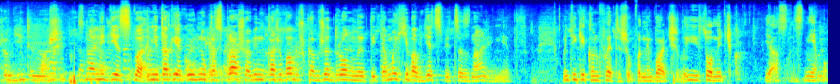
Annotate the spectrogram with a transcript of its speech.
Щоб діти наші знали дитинство, не так, як у внука спрашивав, він каже, бабушка, вже дрон летить, а ми хіба в дитинстві це знали? Ні. Ми тільки конфети, щоб вони бачили, і сонечко ясне з небом.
